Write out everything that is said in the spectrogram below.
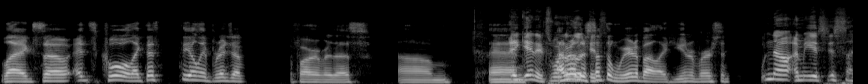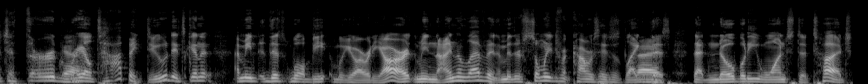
like so it's cool. Like that's the only bridge I've far over this. Um, and Again, it's one. I don't know. of There's those. something weird about like university. No, I mean it's just such a third Yeah. rail topic, dude. It's gonna. I mean, this will be. We already are. I mean, 9-11. I mean, there's so many different conversations like Right. this that nobody wants to touch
